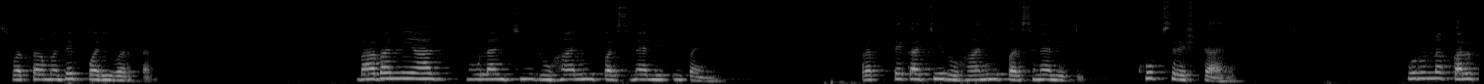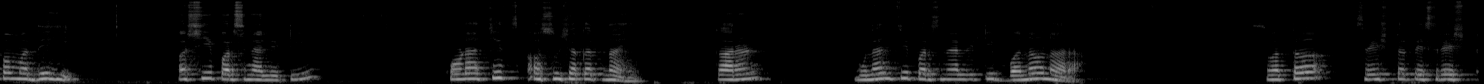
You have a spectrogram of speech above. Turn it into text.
स्वतःमध्ये परिवर्तन. बाबांनी आज मुलांची रुहानी पर्सनॅलिटी पाहिली. प्रत्येकाची रुहानी पर्सनॅलिटी खूप श्रेष्ठ आहे. पूर्ण कल्पमध्येही अशी पर्सनॅलिटी कोणाचीच असू शकत नाही. कारण मुलांची पर्सनॅलिटी बनवणारा स्वतः श्रेष्ठ ते श्रेष्ठ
